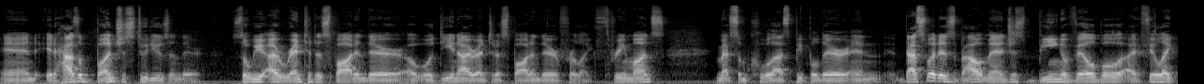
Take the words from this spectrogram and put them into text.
and it has a bunch of studios in there. So we I rented a spot in there. Uh, well, D and I rented a spot in there for like three months. Met some cool ass people there, and that's what it's about, man. Just being available. I feel like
